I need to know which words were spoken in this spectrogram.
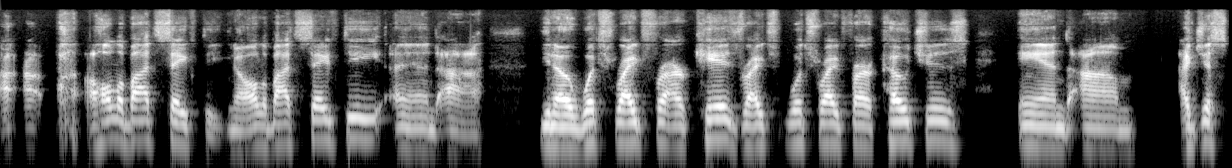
I, I, all about safety, you know, all about safety and, uh, you know, what's right for our kids, right? What's right for our coaches. And, um, I just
